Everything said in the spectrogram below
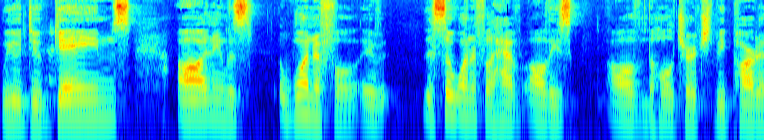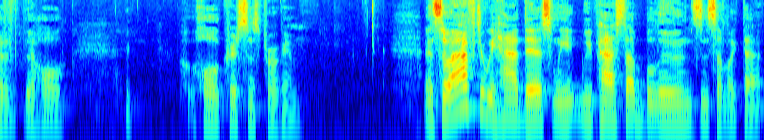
We would do games. Oh, and it was wonderful. It, it was so wonderful to have all these, all of the whole church to be part of the whole, whole Christmas program. And so after we had this, we, we passed out balloons and stuff like that.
